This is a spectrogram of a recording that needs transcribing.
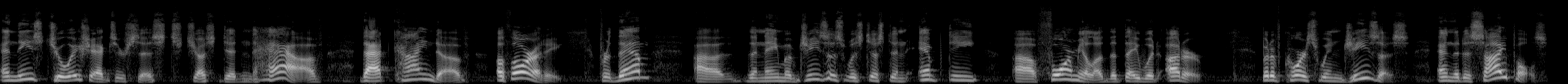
And these Jewish exorcists just didn't have that kind of authority. For them, uh, the name of Jesus was just an empty uh, formula that they would utter. But of course, when Jesus and the disciples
